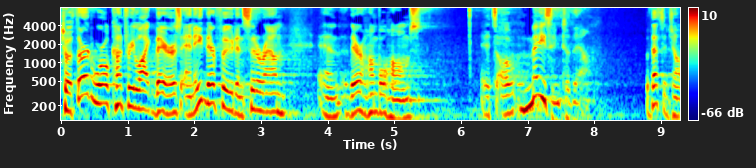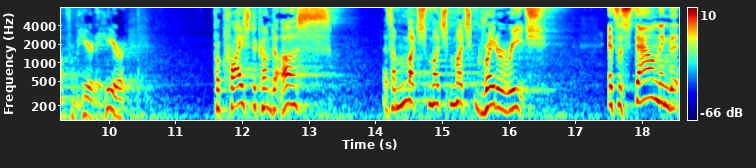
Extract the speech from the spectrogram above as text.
to a third world country like theirs and eat their food and sit around in their humble homes. It's amazing to them. But that's a jump from here to here. For Christ to come to us, that's a much, much, much greater reach. It's astounding that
